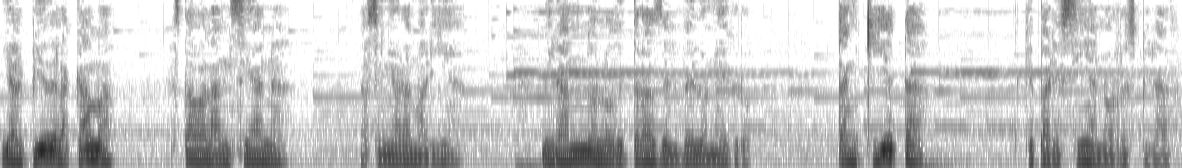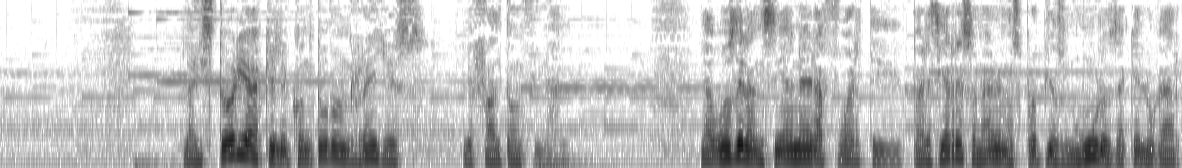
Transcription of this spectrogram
y al pie de la cama estaba la anciana, la señora María, mirándolo detrás del velo negro, tan quieta que parecía no respirar. La historia que le contó don Reyes le falta un final. La voz de la anciana era fuerte, parecía resonar en los propios muros de aquel lugar,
